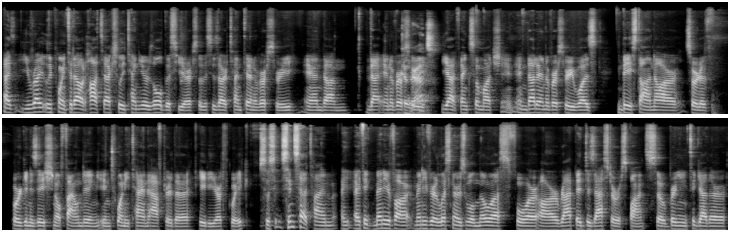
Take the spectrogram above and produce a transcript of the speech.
As you rightly pointed out, Hot's actually 10 years old this year. So this is our 10th anniversary. And um, that anniversary, Congrats. yeah, thanks so much. And, and that anniversary was based on our sort of organizational founding in 2010 after the Haiti earthquake. So s- since that time, I, I, think many of our many of your listeners will know us for our rapid disaster response. So bringing together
